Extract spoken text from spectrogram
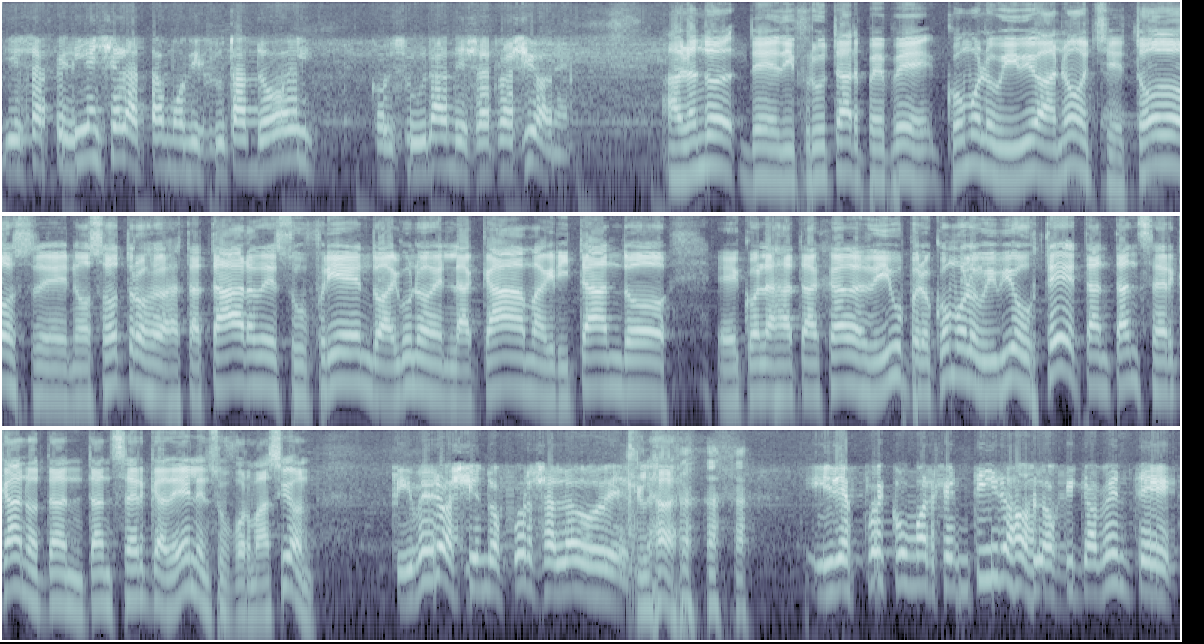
y esa experiencia la estamos disfrutando hoy con sus grandes actuaciones. Hablando de disfrutar, Pepe, ¿cómo lo vivió anoche? Todos eh, nosotros hasta tarde sufriendo, algunos en la cama, gritando eh, con las atajadas de Dibu, pero ¿cómo lo vivió usted tan, tan cercano, tan, tan cerca de él en su formación? Primero haciendo fuerza al lado de él. Claro. Y después como argentino, lógicamente,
